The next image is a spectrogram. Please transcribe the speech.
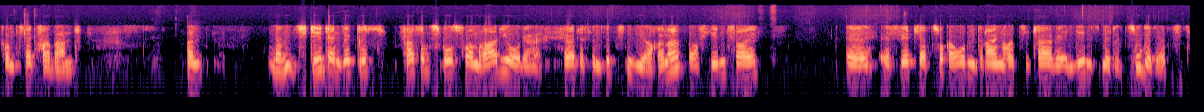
vom Zweckverband. Und man steht dann wirklich fassungslos vorm Radio oder hört es im Sitzen, wie auch immer. Auf jeden Fall äh, es wird ja Zucker obendrein heutzutage in Lebensmittel zugesetzt,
